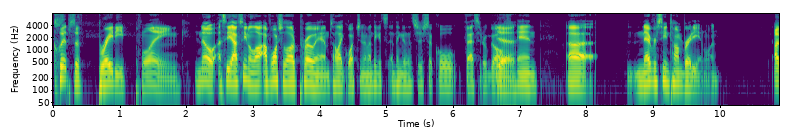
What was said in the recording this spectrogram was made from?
clips of Brady playing. No, I see. I've seen a lot. I've watched a lot of pro ams. I like watching them. I think it's. I think that's just a cool facet of golf. Yeah. And uh, never seen Tom Brady in one. Uh,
